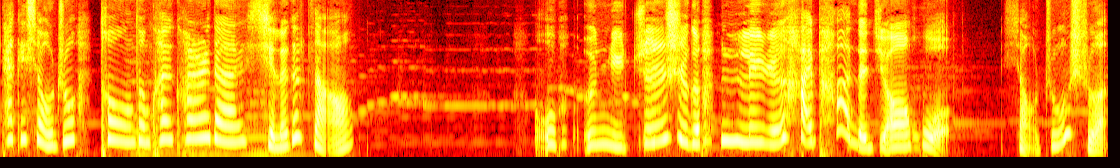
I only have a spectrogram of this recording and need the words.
它给小猪痛痛快快的洗了个澡。哦，你真是个令人害怕的家伙，小猪说。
